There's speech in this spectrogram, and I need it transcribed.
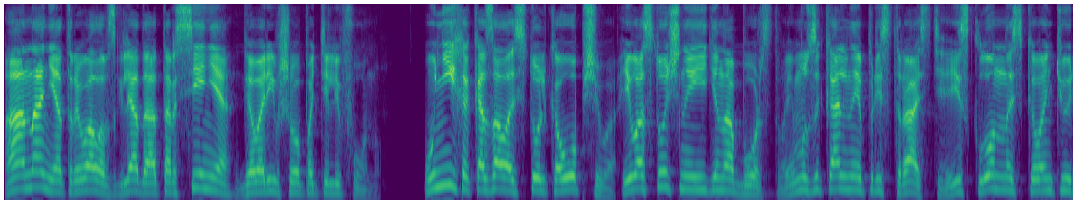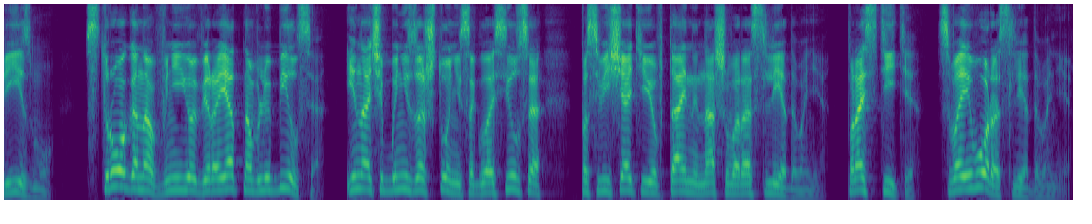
А она не отрывала взгляда от Арсения, говорившего по телефону. У них оказалось столько общего, и восточное единоборство, и музыкальные пристрастия, и склонность к авантюризму. Строганов в нее, вероятно, влюбился, иначе бы ни за что не согласился посвящать ее в тайны нашего расследования. Простите, своего расследования.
